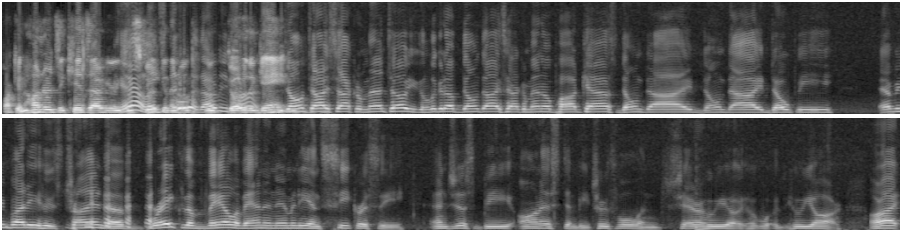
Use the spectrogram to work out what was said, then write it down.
fucking hundreds of kids out here. You yeah, can let's speak, and then do we'll it. That would be go to the game. Don't Die Sacramento. You can look it up. Don't Die Sacramento podcast. Don't Die. Don't Die. Dopey. Everybody who's trying to break the veil of anonymity and secrecy and just be honest and be truthful and share who you who who you are. All right.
